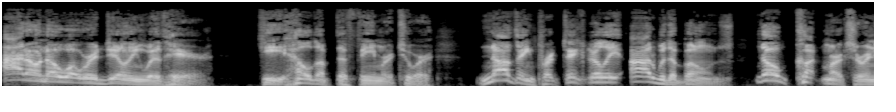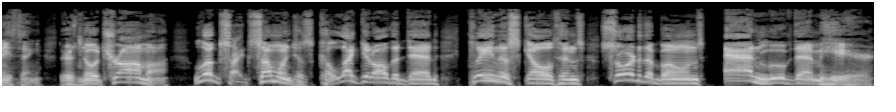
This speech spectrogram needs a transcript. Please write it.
I don't know what we're dealing with here. He held up the femur to her. Nothing particularly odd with the bones. No cut marks or anything. There's no trauma. Looks like someone just collected all the dead, cleaned the skeletons, sorted the bones, and moved them here,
